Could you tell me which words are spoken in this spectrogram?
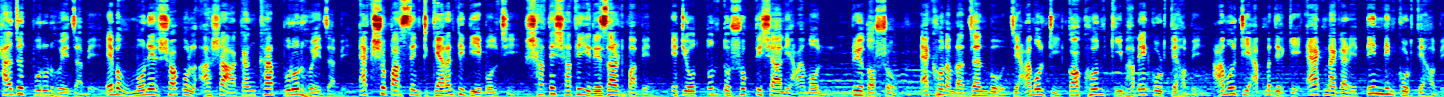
হাজত পূরণ হয়ে যাবে এবং মনের সকল আশা আকাঙ্ক্ষা পূরণ হয়ে যাবে। একশো পার্সেন্ট গ্যারান্টি দিয়ে বলছি, সাথে সাথেই রেজাল্ট পাবেন। এটি অত্যন্ত শক্তিশালী আমল। প্রিয় দর্শক, এখন আমরা জানব যে আমলটি কখন কীভাবে করতে হবে। আমলটি আপনাদেরকে এক নাগাড়ে তিন দিন করতে হবে।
